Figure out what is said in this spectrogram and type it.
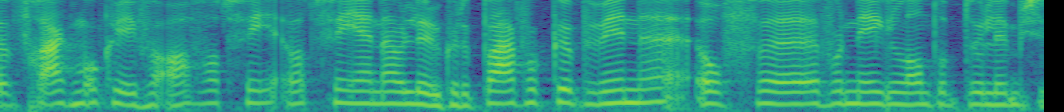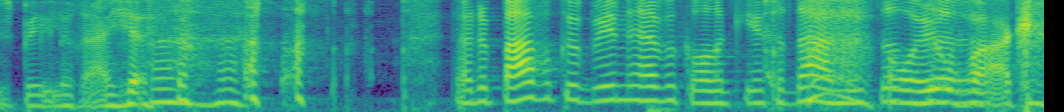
eh, vraag me ook even af, wat vind, je- wat vind jij nou leuker? De Pavo Cup winnen of eh, voor Nederland op de Olympische Spelen rijden? Nou, de Pavel Cup winnen heb ik al een keer gedaan. Dus dat, Al heel vaak.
